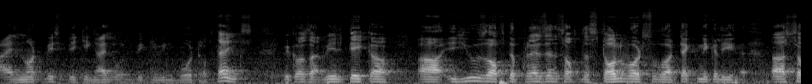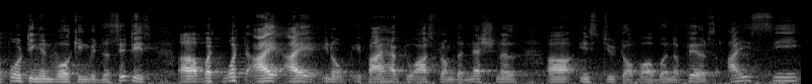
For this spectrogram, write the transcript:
I'll not be speaking, I'll only be giving vote of thanks because I will take a uh, use of the presence of the stalwarts who are technically uh, supporting and working with the cities. Uh, but what I, I, you know, if I have to ask from the National uh, Institute of Urban Affairs, I see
